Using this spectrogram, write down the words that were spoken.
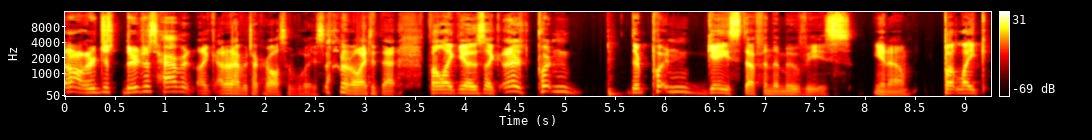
Oh, they're just they're just having like I don't have a Tucker Carlson voice. I don't know why I did that. But like you know, it's like they're putting they're putting gay stuff in the movies, you know. But like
